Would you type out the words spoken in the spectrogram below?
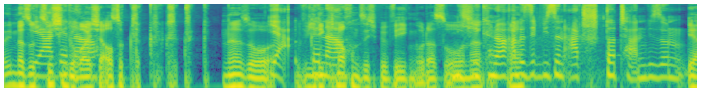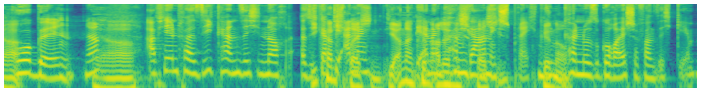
Immer so Ja, Zwischengeräusche, genau. auch so klick, klick, klick, ne, so Ja, wie die genau. Knochen sich bewegen oder so. Nicht ne? Knochen, ja. aber wie so eine Art Stottern, wie so ein Ja. Gurgeln. Ne? Ja. Auf jeden Fall, sie kann sich noch, also Sie ich glaube, die anderen, Die anderen können alle können nicht gar sprechen. nicht sprechen. Genau. Die können nur so Geräusche von sich geben.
